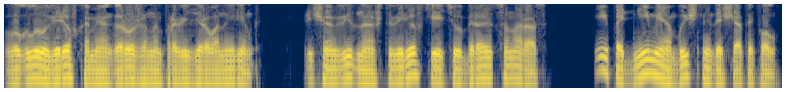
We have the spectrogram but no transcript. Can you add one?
В углу веревками огорожен импровизированный ринг, причем видно, что веревки эти убираются на раз, и под ними обычный дощатый пол.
